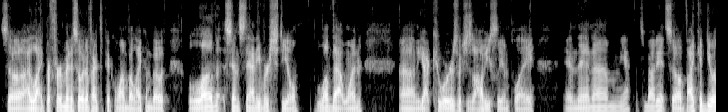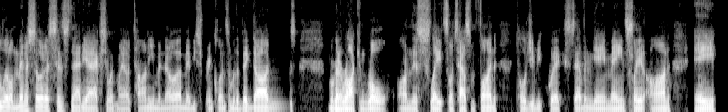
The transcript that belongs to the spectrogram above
So I like prefer Minnesota if I have to pick one, but I like them both. Love Cincinnati versus Steele. Love that one. Um, you got Coors, which is obviously in play. And then, um, yeah, that's about it. So if I could do a little Minnesota Cincinnati action with my Ohtani Manoah, maybe sprinkle in some of the big dogs, We're going to rock and roll on this slate. So let's have some fun. Told you to be quick. Seven game main slate on a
